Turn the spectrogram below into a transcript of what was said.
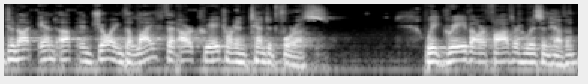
do not end up enjoying the life that our Creator intended for us. We grieve our Father who is in heaven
